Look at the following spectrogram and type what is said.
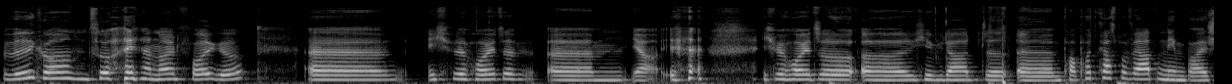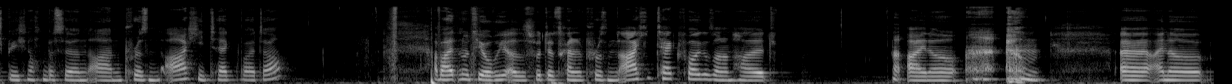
Willkommen zu einer neuen Folge. Äh, ich will heute, ähm, ja, ich will heute äh, hier wieder de, äh, ein paar Podcasts bewerten. Nebenbei spiele ich noch ein bisschen an Prison Architect weiter. Aber halt nur Theorie, also es wird jetzt keine Prison Architect Folge, sondern halt eine, äh, eine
